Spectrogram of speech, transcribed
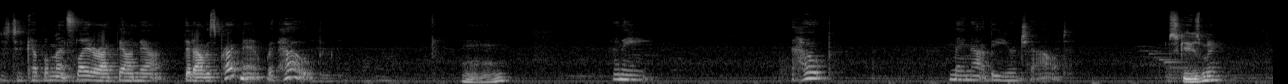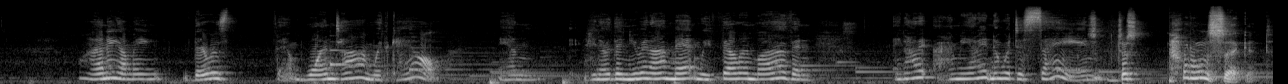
just a couple of months later, I found out that I was pregnant with Hope. Mm-hmm. Honey, Hope may not be your child. Excuse me? Well, honey, I mean, there was that one time with Cal, and you know, then you and I met and we fell in love, and and I, I mean, I didn't know what to say, and Just hold on a second.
